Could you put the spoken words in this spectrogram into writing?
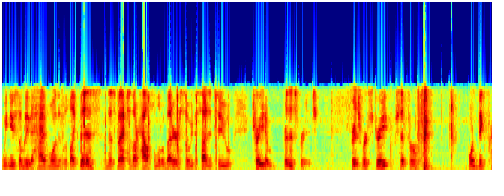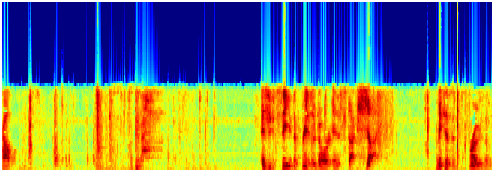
we knew somebody that had one that was like this, and this matches our house a little better, so we decided to trade them for this fridge. Fridge works great, except for one big problem. As you can see, the freezer door is stuck shut because it's frozen.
